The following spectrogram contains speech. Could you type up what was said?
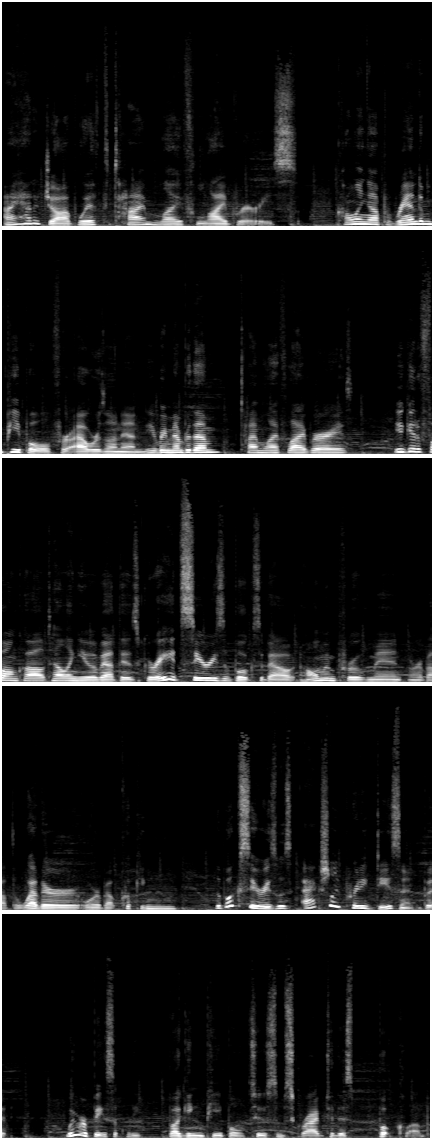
I had a job with Time Life Libraries, calling up random people for hours on end. You remember them? Time Life Libraries? You get a phone call telling you about this great series of books about home improvement, or about the weather, or about cooking. The book series was actually pretty decent, but we were basically bugging people to subscribe to this book club.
